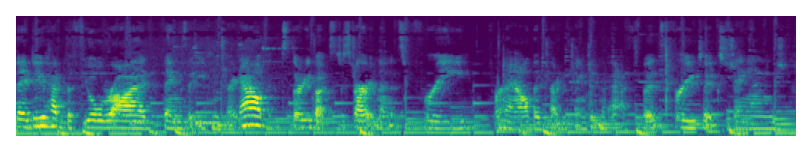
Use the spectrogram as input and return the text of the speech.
They do have the fuel rod things that you can trade out. It's 30 bucks to start and then it's free for now. They've tried to change it in the past, but it's free to exchange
